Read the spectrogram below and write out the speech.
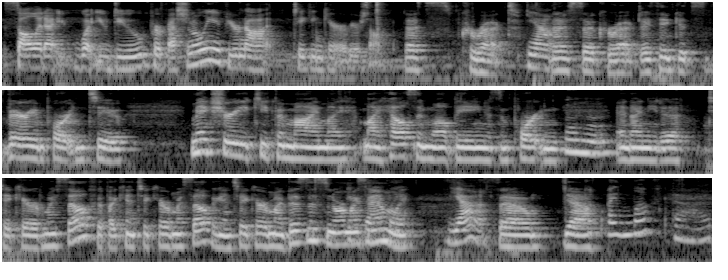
solid at what you do professionally if you're not taking care of yourself. That's correct. Yeah. That is so correct. I think it's very important to make sure you keep in mind my, my health and well being is important, Mm-hmm. and I need to take care of myself. If I can't take care of myself, I can't take care of my business nor my family. Yeah. So, yeah. I love that.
